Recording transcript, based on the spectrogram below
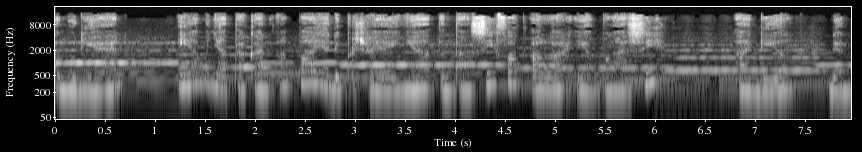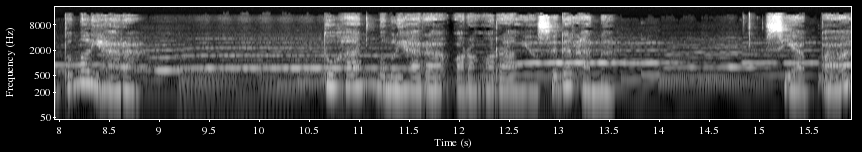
Kemudian, ia menyatakan apa yang dipercayainya tentang sifat Allah yang pengasih, adil, dan pemelihara. Tuhan memelihara orang-orang yang sederhana. Siapa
